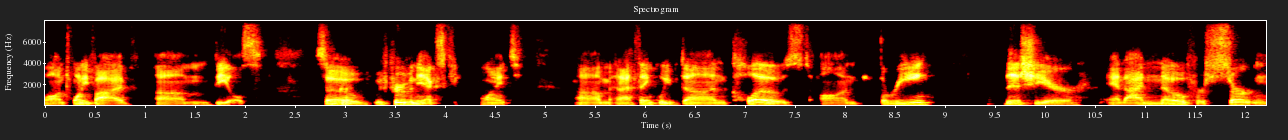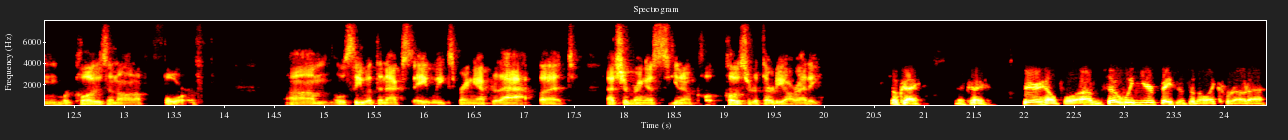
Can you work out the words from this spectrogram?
on 25 um, deals. So okay. we've proven the execute point, um, and I think we've done closed on three this year, and I know for certain we're closing on a fourth. Um, we'll see what the next eight weeks bring after that, but that should bring us, you know, cl- closer to 30 already. Okay. Okay. Very helpful. Um, so when you're facing something like Corona,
